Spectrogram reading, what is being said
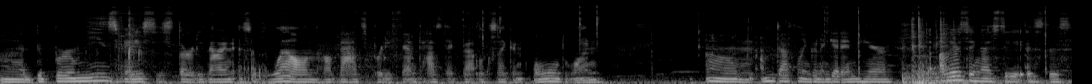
Uh, the Burmese vase is 39 as well. Now that's pretty fantastic. That looks like an old one. Um, I'm definitely going to get in here. The other thing I see is this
